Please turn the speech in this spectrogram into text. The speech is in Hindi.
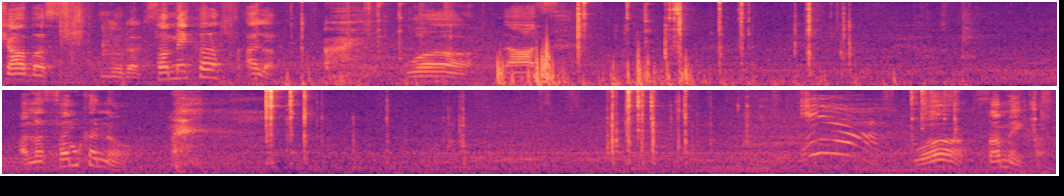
Shabbos, Lurak. Sameka, ala. Wow, das. Ala samka no. Wow, sameka.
